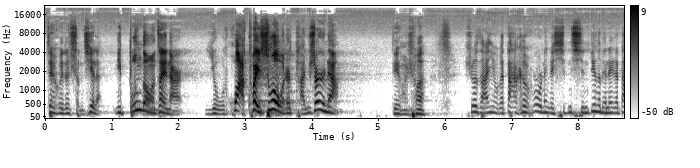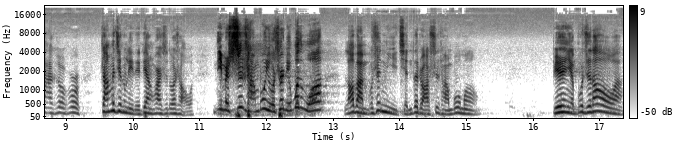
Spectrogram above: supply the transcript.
这回他生气了，你甭管我在哪儿，有话快说，我这谈事儿呢。对方说：“说咱有个大客户，那个新新订的那个大客户，张经理的电话是多少啊？你们市场部有事你问我，老板不是你亲自抓市场部吗？”别人也不知道啊，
